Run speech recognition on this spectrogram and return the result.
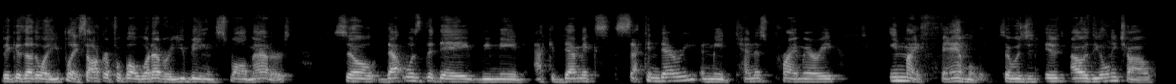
because otherwise you play soccer football whatever you being small matters so that was the day we made academics secondary and made tennis primary in my family. So it was, just, it, I was the only child.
